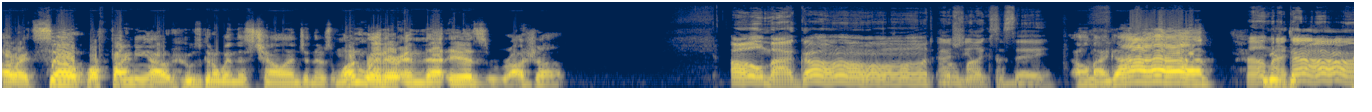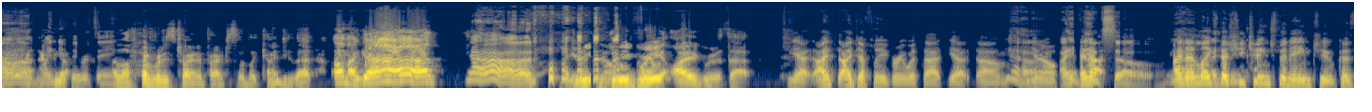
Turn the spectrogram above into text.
All right, so we're finding out who's going to win this challenge, and there's one winner, and that is Raja. Oh my god, as Oh she my likes to say. Oh my God! Oh my god, my new Yeah, favorite thing. I love how everybody's trying to practice. I'm like, can I do that? Oh my God! God. Do we, do we agree? I agree with that. Yeah, I I definitely agree with that. Yeah, um, yeah, you know, I and think I- so. and I Yeah, like that she changed the name too, because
